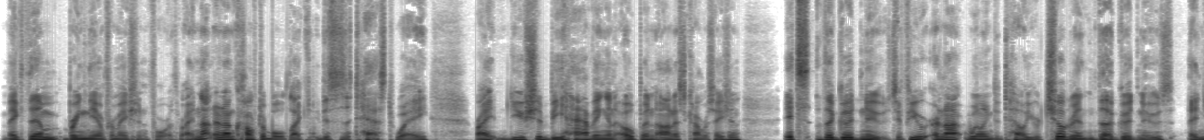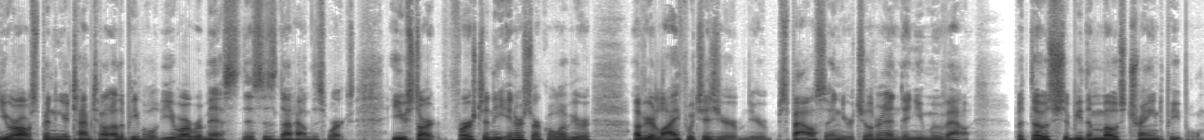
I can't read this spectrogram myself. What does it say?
Make them bring the information forth, right? Not an uncomfortable, like this is a test way, right? You should be having an open, honest conversation it's the good news. If you are not willing to tell your children the good news and you are spending your time telling other people, you are remiss. This is not how this works. You start first in the inner circle of your of your life, which is your your spouse and your children, and then you move out. But those should be the most trained people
